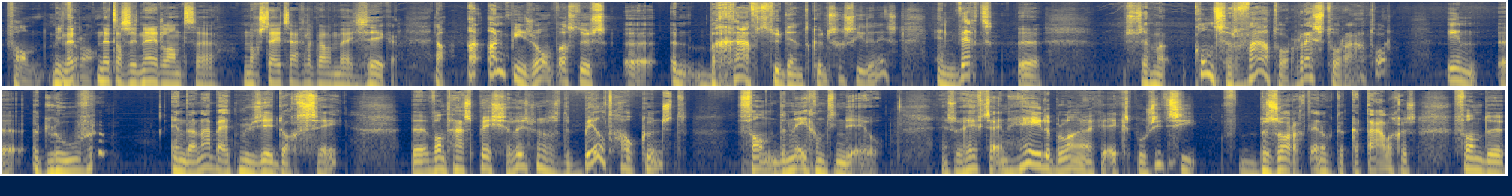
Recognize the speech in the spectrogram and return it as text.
Van Mitterrand. Net, net als in Nederland eh, nog steeds eigenlijk wel een beetje. Zeker. Nou, An- Anne Pinzon was dus eh, een begaafd student kunstgeschiedenis. En werd zeg maar, conservator, restaurator in het Louvre. En daarna bij het Musée d'Orsay. Eh, want haar specialisme was de beeldhouwkunst van de 19e eeuw. En zo heeft zij een hele belangrijke expositie bezorgd. En ook de catalogus van de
